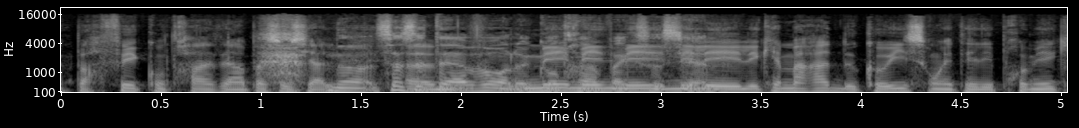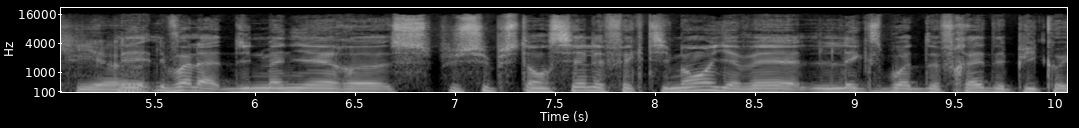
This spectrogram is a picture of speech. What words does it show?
parfait contrat un pas social. Non, ça c'était euh, avant le contrat mais, social. Mais les, camarades de Cois ont été les premiers qui. Euh, voilà, d'une manière euh, plus substantielle, effectivement, il y avait l'ex-boîte de Fred et puis Cois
